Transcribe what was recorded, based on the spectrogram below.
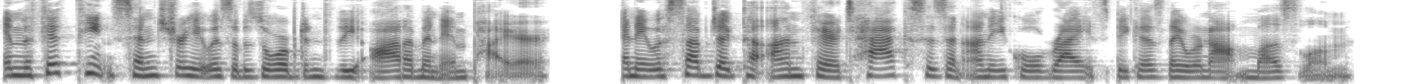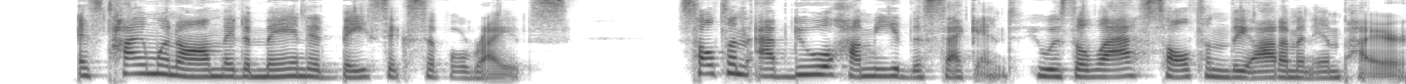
In the 15th century, it was absorbed into the Ottoman Empire, and it was subject to unfair taxes and unequal rights because they were not Muslim. As time went on, they demanded basic civil rights. Sultan Abdul Hamid II, who was the last sultan of the Ottoman Empire,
